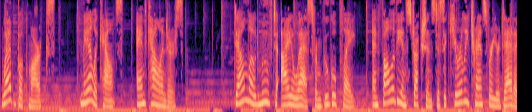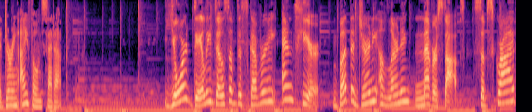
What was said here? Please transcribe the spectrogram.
web bookmarks, mail accounts, and calendars. Download Move to iOS from Google Play and follow the instructions to securely transfer your data during iPhone setup. Your daily dose of discovery ends here, but the journey of learning never stops. Subscribe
